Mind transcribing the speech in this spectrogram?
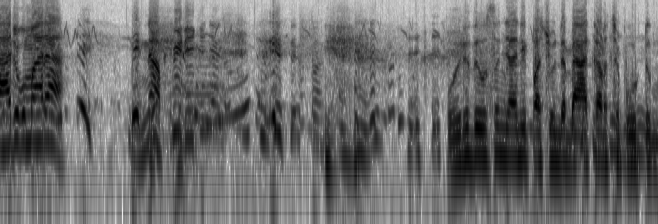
രാജകുമാര. പിന്നെ അപ്പിടിക്കും ഞാൻ. ഒരു ദിവസം ഞാൻ ഈ പശുവിന്റെ ബാക്ക് അടച്ച് പൂട്ടും.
